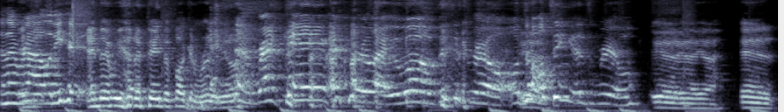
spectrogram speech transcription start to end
And then and reality hit. and then we had to pay the fucking rent. You know? Rent came, and we were like, "Whoa, this is real. Adulting is real." yeah, yeah, yeah. And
